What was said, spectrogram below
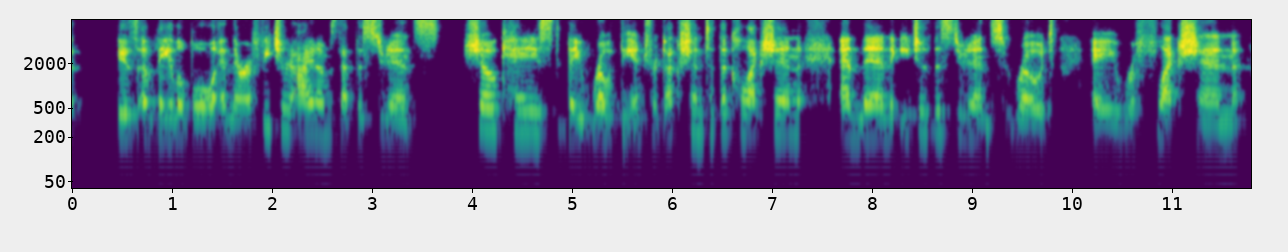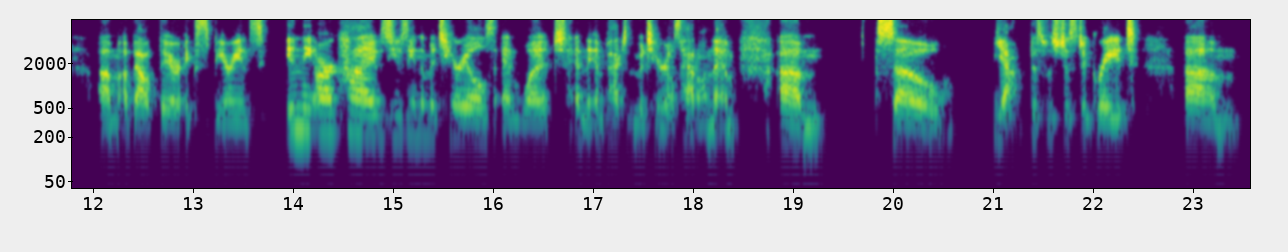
is available and there are featured items that the students showcased. They wrote the introduction to the collection and then each of the students wrote a reflection um, about their experience in the archives using the materials and what and the impact of the materials had on them. Um, so yeah, this was just a great um,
